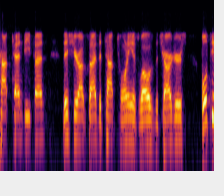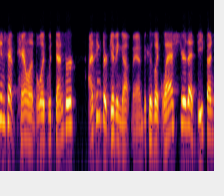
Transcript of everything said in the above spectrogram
top ten defense this year outside the top 20 as well as the Chargers. Both teams have talent, but like with Denver, I think they're giving up, man, because like last year that defense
